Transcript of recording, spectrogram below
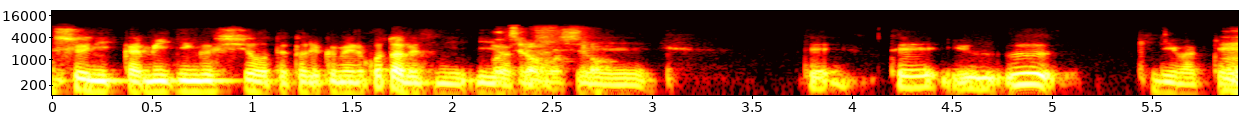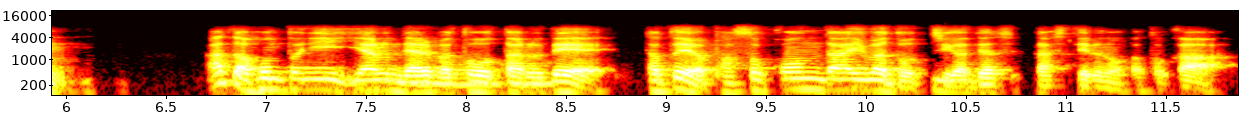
週に1回ミーティングしようって取り組めることは別にいいわけだし。ってっていう切り分け、うん、あとは本当にやるんであればトータルで、例えばパソコン代はどっちが出してるのかとか、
